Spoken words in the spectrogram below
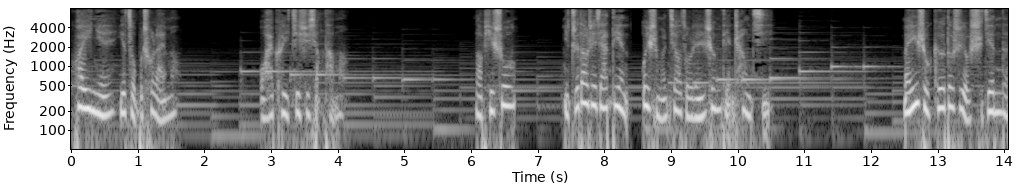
快一年也走不出来吗？我还可以继续想他吗？”老皮说：“你知道这家店为什么叫做人生点唱机？每一首歌都是有时间的，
